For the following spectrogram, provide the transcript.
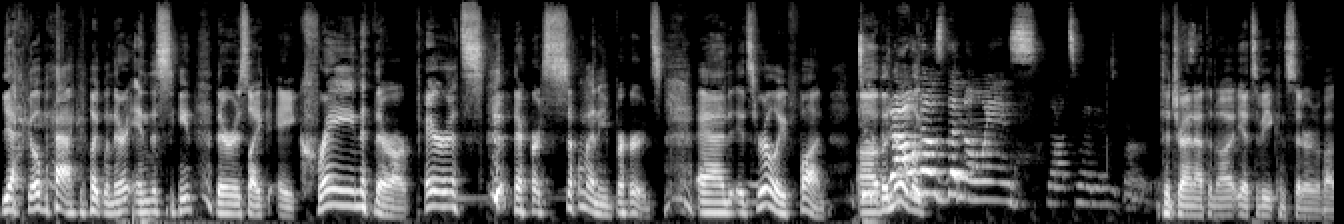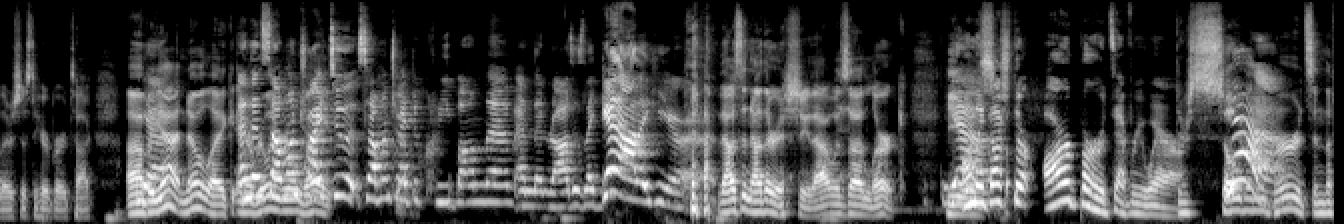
Yeah, go back. Like when they're in the scene, there is like a crane, there are parrots, there are so many birds, and it's really fun. Uh, but no, like- out the noise. That's why there's birds. to drown out the noise, yeah, to be considerate of others, just to hear bird talk. Uh, But Yeah. yeah, no, like, And then really someone tried way- to someone tried to creep on them, and then Ra's is like, "Get out of here!" that was another issue. That was a lurk. He Yeah. Oh my gosh, there are birds everywhere. There's so Yeah. many birds in the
